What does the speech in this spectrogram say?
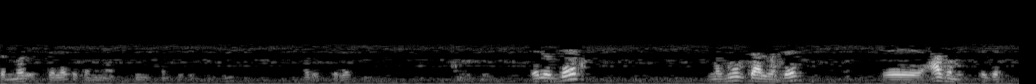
كان مرقس 3 28 25 مرقس 3 القداس المضمون بتاع القداس آه عظمة التجسد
